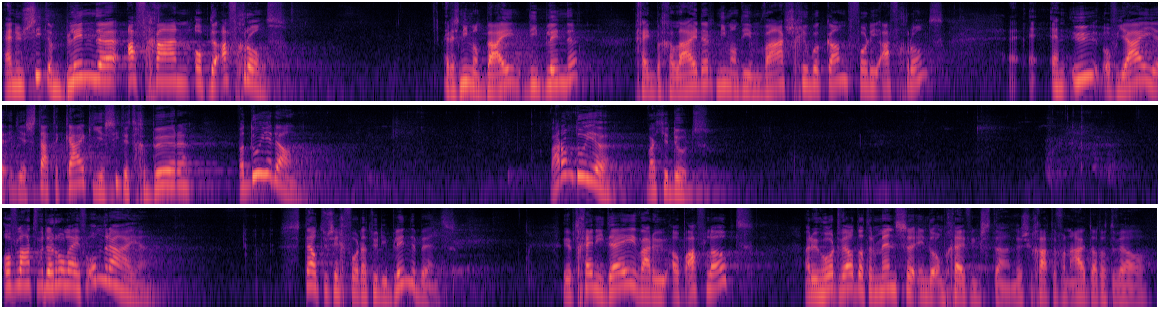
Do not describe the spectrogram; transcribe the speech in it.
en u ziet een blinde afgaan op de afgrond. Er is niemand bij die blinde, geen begeleider, niemand die hem waarschuwen kan voor die afgrond. En u of jij, je, je staat te kijken, je ziet het gebeuren. Wat doe je dan? Waarom doe je wat je doet? Of laten we de rol even omdraaien. Stelt u zich voor dat u die blinde bent. U hebt geen idee waar u op afloopt, maar u hoort wel dat er mensen in de omgeving staan. Dus u gaat ervan uit dat het wel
